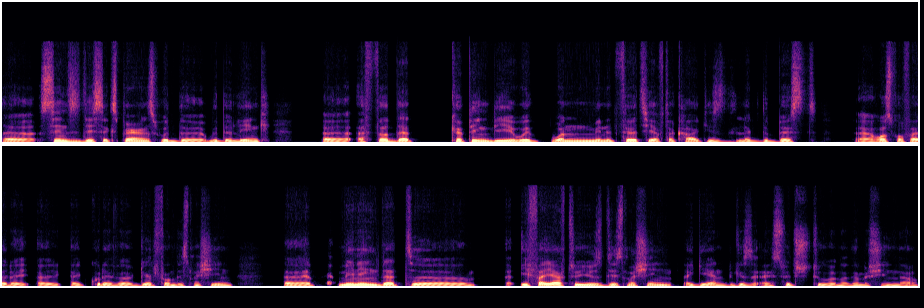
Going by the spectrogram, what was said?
uh, since this experience with the with the link, uh, I thought that cupping B with one minute thirty after crack is like the best uh, roast profile I, I, I, could ever get from this machine. Uh, meaning that uh, if I have to use this machine again, because I switched to another machine now,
